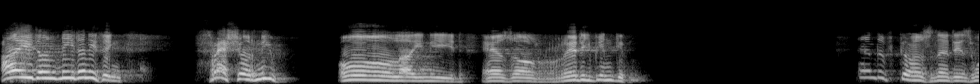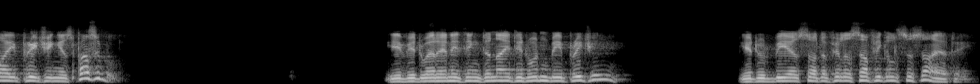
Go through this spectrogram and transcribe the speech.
I don't need anything fresh or new. All I need has already been given. And of course, that is why preaching is possible. If it were anything tonight, it wouldn't be preaching. It would be a sort of philosophical society.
